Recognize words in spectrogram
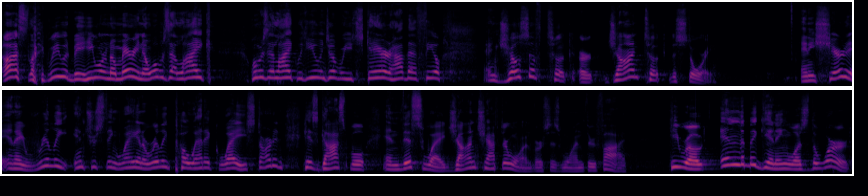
us, like we would be, he wanted to know Mary. Now, what was that like? What was it like with you and Joseph? Were you scared? How'd that feel? And Joseph took, or John took the story and he shared it in a really interesting way, in a really poetic way. He started his gospel in this way John chapter 1, verses 1 through 5. He wrote, In the beginning was the Word,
